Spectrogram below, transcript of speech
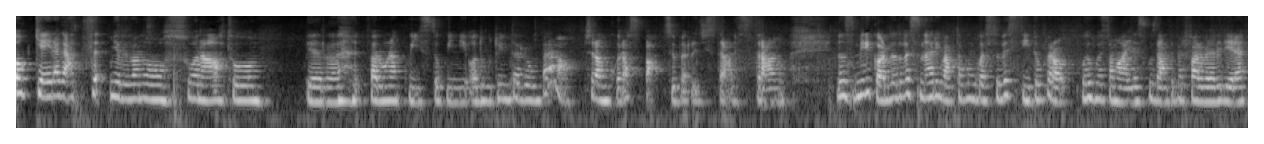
Ok ragazze, mi avevano suonato per fare un acquisto, quindi ho dovuto interrompere, ma c'era ancora spazio per registrare, strano. Non mi ricordo dove sono arrivata con questo vestito, però con questa maglia, scusate, per farvela vedere,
